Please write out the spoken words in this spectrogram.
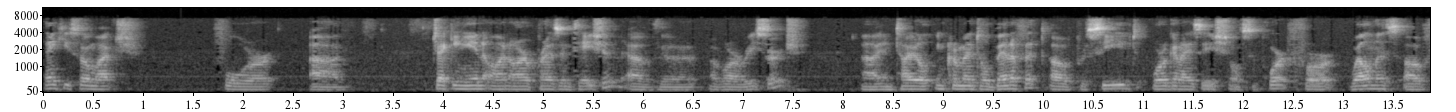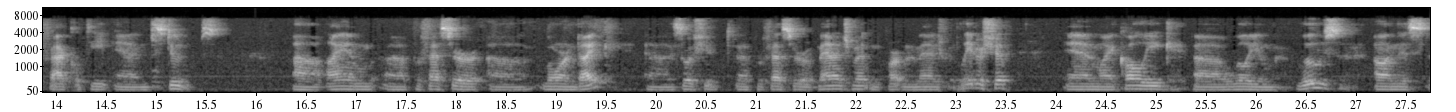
thank you so much for uh, checking in on our presentation of, the, of our research uh, entitled Incremental Benefit of Perceived Organizational Support for Wellness of Faculty and Students. Uh, I am uh, Professor uh, Loren Dyck, uh, Associate Professor of Management in Department of Management Leadership, and my colleague William Luse on this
